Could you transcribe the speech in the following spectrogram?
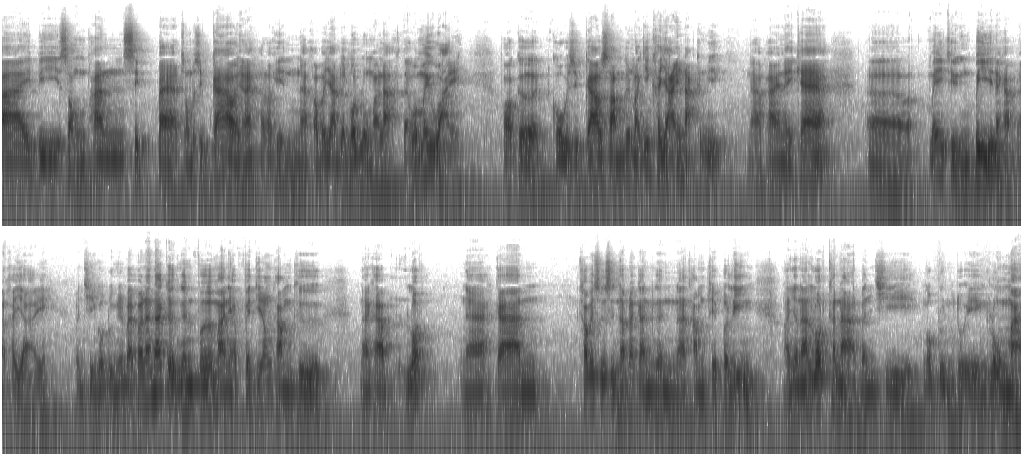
ปลายปี 2018 2019นะถ้าเราเห็นนะเขาพยายามจะลดลงมาละ แต่ว่าไม่ไหว พอเกิดโควิด -19 ซ้ำขึ้นมายิ่งขยายหนักขึ้นอีกนะภายในแค่ ไม่ถึงปีนะครับแล้วขยายบัญชีงบดุลขึ้นไปเพราะฉะนั้นถ้าเกิดเงินเฟ้อมาเนี่ยเฟดที่ต้องทำคือนะครับลดนะการเข้าไปซื้อสินทรัพย์ทางการเงินนะทำ tapering หลังจากนั้นลดขนาดบัญชีงบดุลของตัวเองลงมา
